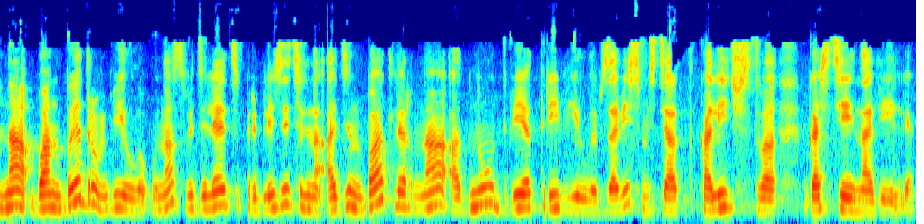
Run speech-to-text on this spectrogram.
на one bedroom виллу у нас выделяется приблизительно один батлер на одну, две, три виллы, в зависимости от количества гостей на вилле.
